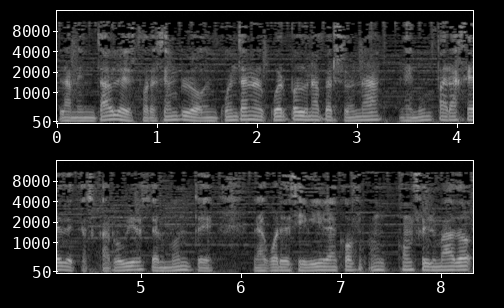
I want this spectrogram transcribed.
lamentables. Por ejemplo, encuentran el cuerpo de una persona en un paraje de Cascarrubios del Monte. La Guardia Civil ha confirmado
